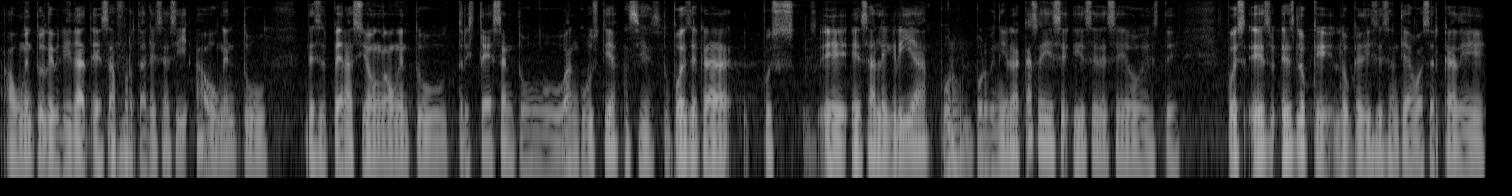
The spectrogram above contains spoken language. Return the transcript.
aún en tu debilidad esa fortaleza así, aún en tu desesperación, aún en tu tristeza, en tu angustia. Así es. Tú puedes declarar pues eh, esa alegría por, por, venir a casa y ese, ese deseo, este, pues es, es, lo, que, lo que dice Santiago acerca de,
